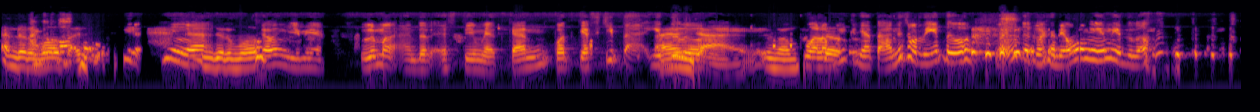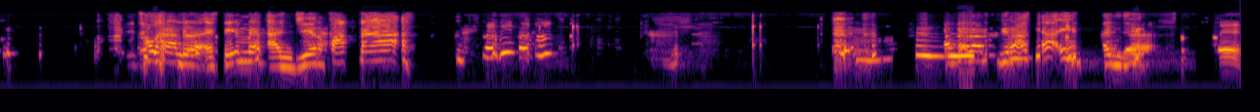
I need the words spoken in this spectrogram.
Underball, Underball. Iya enggak. Underball. Sekarang gini ya. Lu mah underestimate kan podcast kita gitu loh. Anjay, mampu. Walaupun kenyataannya seperti itu. Ya udah gak usah diomongin gitu loh. Itu kan underestimate anjir fakta. Harus dirahasiain anjir. Ya. Eh,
